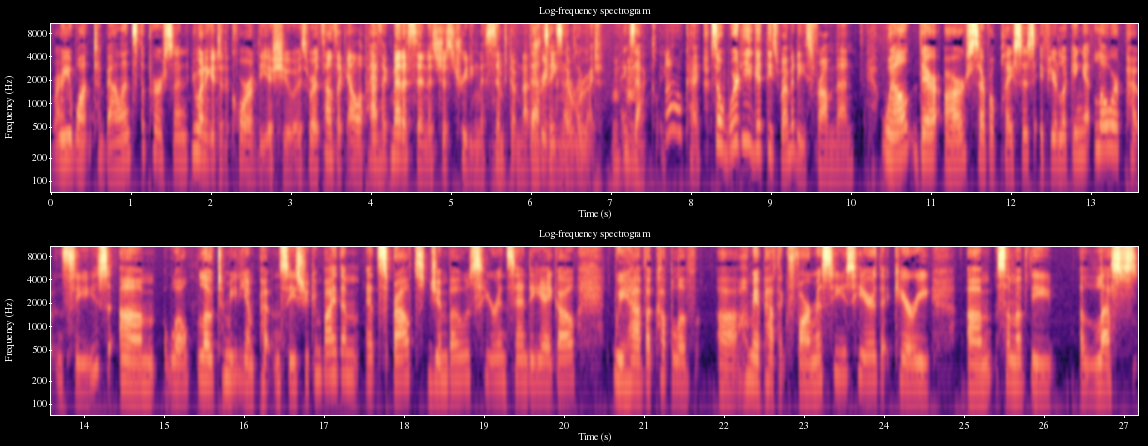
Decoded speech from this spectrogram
We want to balance the person. You want to get to the core of the issue, is where it sounds like allopathic medicine is just treating the symptom, not treating exactly the root. right. Mhm. Exactly. Oh, okay. So where do you get these remedies from then? Well, there are several places. If you're looking at lower potencies, um, well, low to medium potencies, you can buy them at Sprouts, Jimbo's here in San Diego. We have a couple of uh, homeopathic pharmacies here that carry um, some of the uh, less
